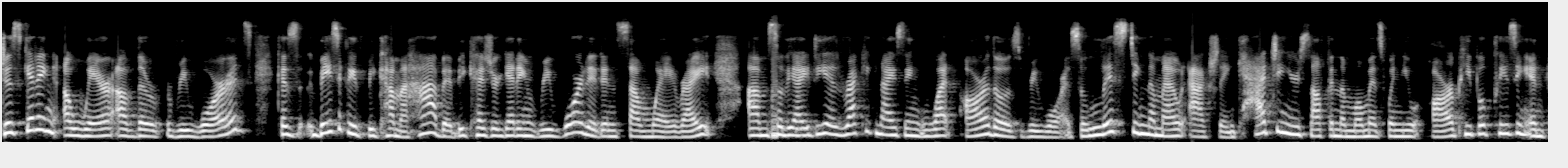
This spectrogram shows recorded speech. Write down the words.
Just getting aware of the rewards because basically it's become a habit because you're getting rewarded in some way, right? Um, so the mm-hmm. idea is recognizing recognizing what are those rewards. So listing them out actually and catching yourself in the moments when you are people pleasing and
